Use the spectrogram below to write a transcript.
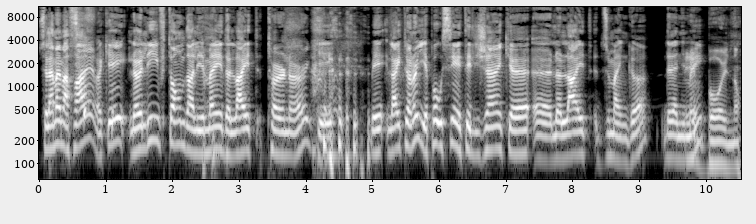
C'est la même affaire, ok? Le livre tombe dans les mains de Light Turner, qui est... mais Light Turner, il est pas aussi intelligent que euh, le Light du manga, de Eh l'animé. boy, non.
